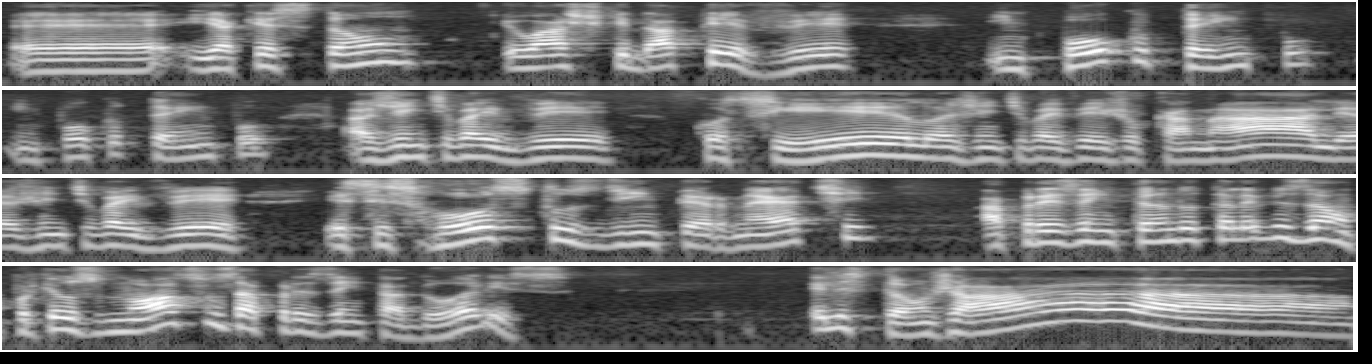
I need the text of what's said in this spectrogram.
É, e a questão, eu acho que da TV, em pouco tempo, em pouco tempo, a gente vai ver Cocielo, a gente vai ver Jucanalha, a gente vai ver esses rostos de internet apresentando televisão, porque os nossos apresentadores, eles estão já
